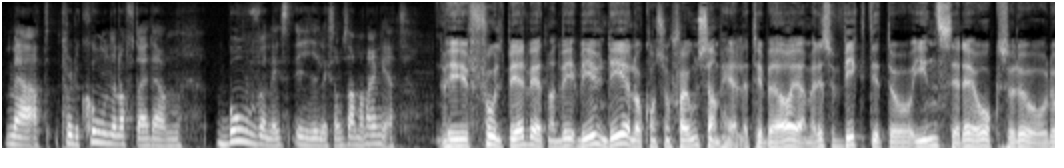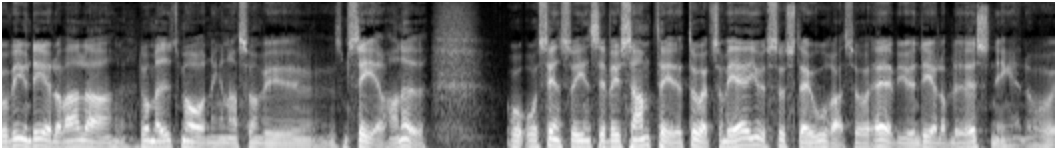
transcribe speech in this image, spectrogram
med att produktionen ofta är den boven i, i liksom sammanhanget? Vi är fullt medvetna att vi, vi är en del av konsumtionssamhället till att börja med. Det är så viktigt att inse det också då. då är vi en del av alla de utmaningarna som vi som ser här nu. Och, och, sen så inser vi samtidigt då, eftersom vi är ju så stora, så är vi ju en del av lösningen och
